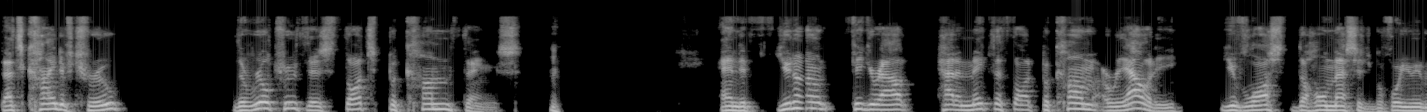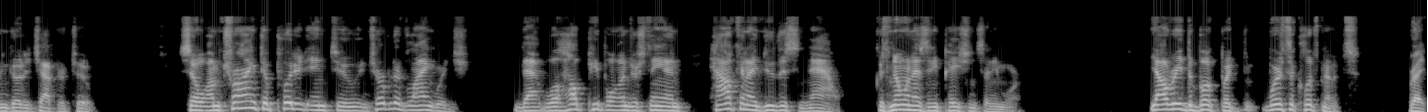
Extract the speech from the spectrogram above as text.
that's kind of true. The real truth is, thoughts become things. Hmm. And if you don't figure out how to make the thought become a reality, you've lost the whole message before you even go to chapter two. So I'm trying to put it into interpretive language that will help people understand how can I do this now? Because no one has any patience anymore. Yeah, I'll read the book, but where's the cliff notes? Right.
